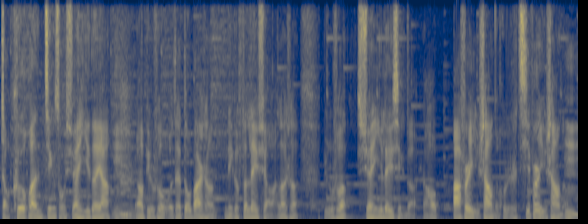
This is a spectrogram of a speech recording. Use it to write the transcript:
找科幻、惊悚、悬疑的呀。嗯。然后，比如说我在豆瓣上那个分类选完了，说，比如说悬疑类型的，然后八分以上的，或者是七分以上的。嗯。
